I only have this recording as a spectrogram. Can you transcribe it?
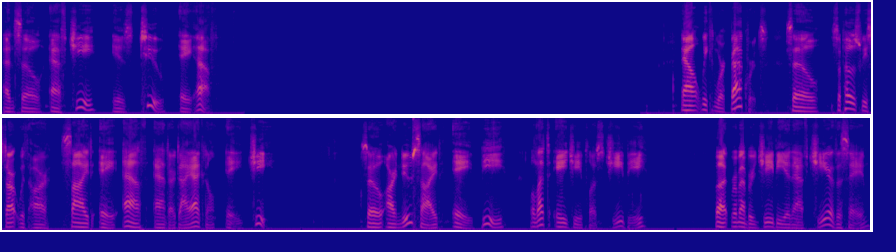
and so FG is 2AF. Now we can work backwards. So suppose we start with our side AF and our diagonal AG. So our new side, AB, well, that's AG plus GB. But remember, GB and FG are the same.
